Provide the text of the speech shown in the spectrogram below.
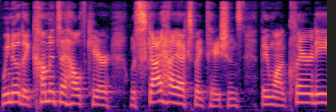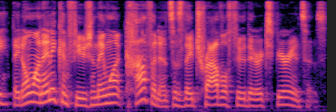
We know they come into healthcare with sky high expectations. They want clarity, they don't want any confusion, they want confidence as they travel through their experiences.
